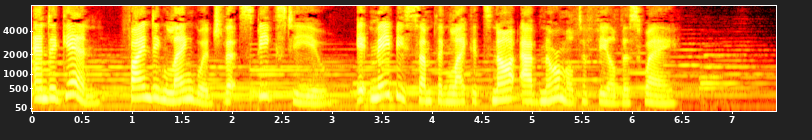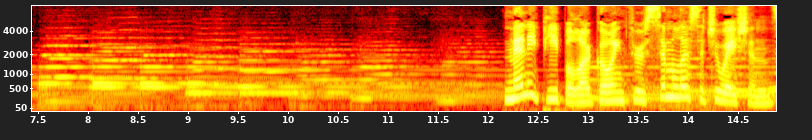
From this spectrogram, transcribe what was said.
And again, finding language that speaks to you, it may be something like it's not abnormal to feel this way. Many people are going through similar situations.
